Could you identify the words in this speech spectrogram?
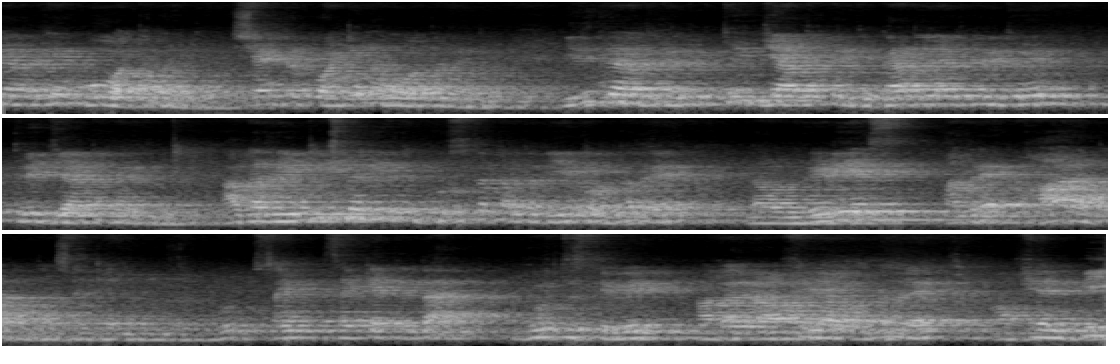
ಕೇಂದ್ರಕ್ಕೆ ಓ ಅಂತ ಬರೀತೀವಿ. ಸೆಂಟರ್ ಪಾಯಿಂಟಿಗೆ ನಾವು ಅಂತ ಬರೀತೀವಿ. ಇದಕ್ಕೆ ತ್ರಿಜ್ಯ ಅಂತ ಕರಿತೀವಿ ಕನ್ನಡದಲ್ಲಿ ಕರಿತೀವಿ ತ್ರಿಜ್ಯ ಅಂತ ಕರಿತೀವಿ ಹಾಗಾದ್ರೆ ಇಂಗ್ಲೀಷ್ನಲ್ಲಿ ಇದು ಗುರುತಿಸ್ತಕ್ಕಂಥದ್ದು ಏನು ಅಂತಂದರೆ, ನಾವು ರೇಡಿಯಸ್ ಅಂದರೆ ಆರ್ ಅಂತಕ್ಕಂಥ ಸಂಕೇತ ಸಂ- ಅಂತ ಗುರುತಿಸ್ತೀವಿ. ಹಾಗಾದ್ರೆ ಆಪ್ಷನ್ ಯಾವುದು ಅಂತಂದರೆ ಆಪ್ಷನ್ ಬಿ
